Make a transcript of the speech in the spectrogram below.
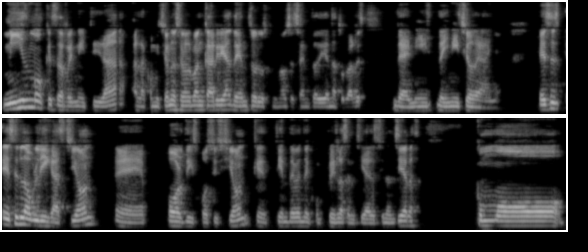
mismo que se remitirá a la Comisión Nacional Bancaria dentro de los primeros 60 días naturales de, inicio de año. Esa es, esa es la obligación eh, por disposición que deben de cumplir las entidades financieras. Como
